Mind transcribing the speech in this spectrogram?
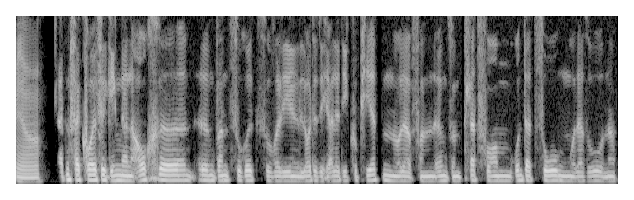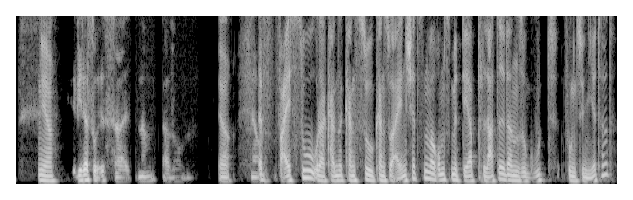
Ja. Plattenverkäufe gingen dann auch äh, irgendwann zurück, so weil die Leute sich alle die kopierten oder von irgendeinen so Plattformen runterzogen oder so. Ne? Ja. Wie das so ist halt. Ne? Also, ja. ja. Äh, weißt du oder kann, kannst, du, kannst du einschätzen, warum es mit der Platte dann so gut funktioniert hat?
